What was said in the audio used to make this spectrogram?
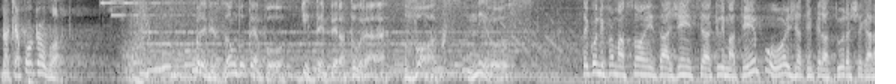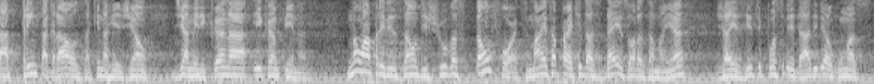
Daqui a pouco eu volto. Previsão do tempo e temperatura. Vox News. Segundo informações da agência Climatempo, hoje a temperatura chegará a 30 graus aqui na região de Americana e Campinas. Não há previsão de chuvas tão fortes, mas a partir das 10 horas da manhã já existe possibilidade de algumas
